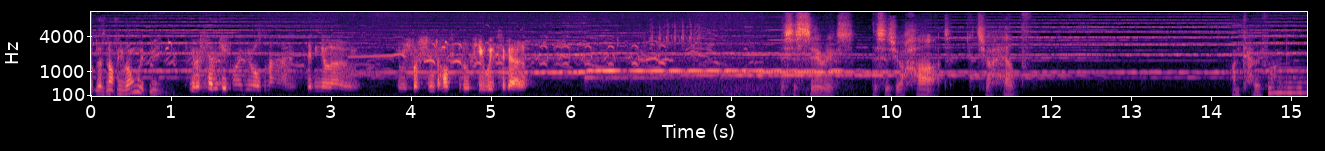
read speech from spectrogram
But there's nothing wrong with me. You're a 75 year old man living alone. He was rushed into hospital a few weeks ago. This is serious. This is your heart. It's your health. I'm terrified.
